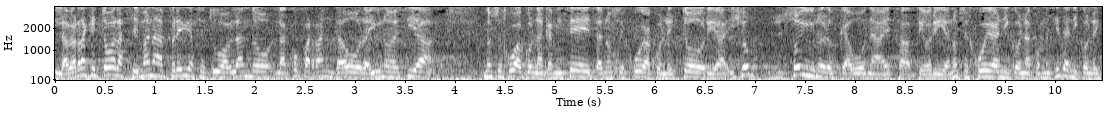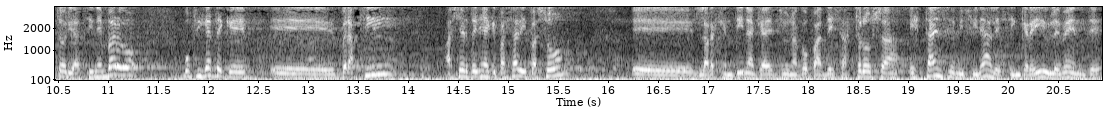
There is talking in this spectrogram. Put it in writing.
la verdad que toda la semana previa se estuvo hablando, la Copa arranca ahora, y uno decía, no se juega con la camiseta, no se juega con la historia, y yo soy uno de los que abona esa teoría, no se juega ni con la camiseta ni con la historia. Sin embargo, vos fíjate que eh, Brasil ayer tenía que pasar y pasó, eh, la Argentina que ha hecho una copa desastrosa está en semifinales increíblemente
